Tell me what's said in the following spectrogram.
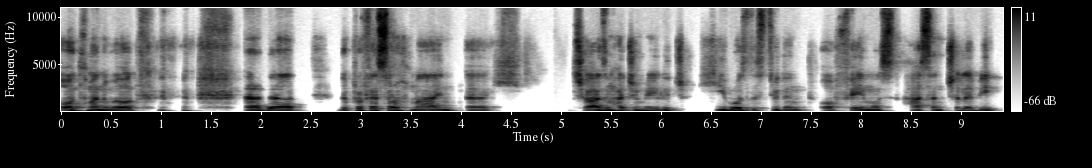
Ottoman world. uh, the, the professor of mine, uh, Shazim Hadžimejlić, he was the student of famous Hassan Çelebi.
